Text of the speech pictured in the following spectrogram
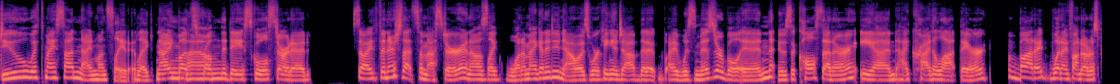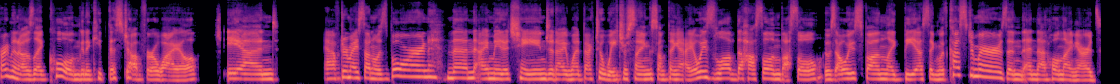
due with my son nine months later, like nine months Wow. from the day school started. So I finished that semester and I was like, what am I going to do now? I was working a job that I, I was miserable in. It was a call center and I cried a lot there. But I, when I found out I was pregnant, I was like, cool, I'm going to keep this job for a while. And after my son was born, then I made a change and I went back to waitressing, something I always loved the hustle and bustle. It was always fun, like BSing with customers and, and that whole nine yards.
